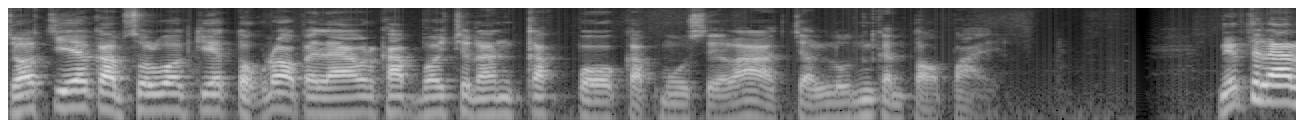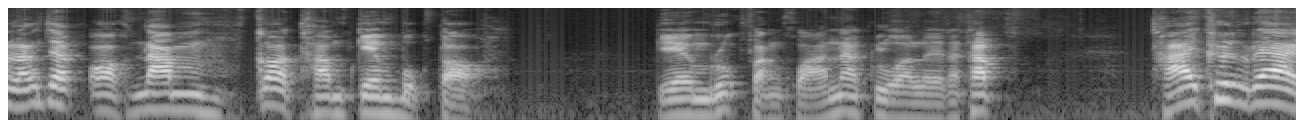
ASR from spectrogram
จอร์เจียกับสโลวาเกียตกรอบไปแล้วนะครับ เพราะฉะนั้นกักโปกับมูเซียร่าจะลุ้นกันต่อไป เนเธอร์แลนด์หลังจากออกนำก็ทำเกมบุกต่อ เกมรุกฝั่งขวาน่ากลัวเลยนะครับท้ายครึ่งแรก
